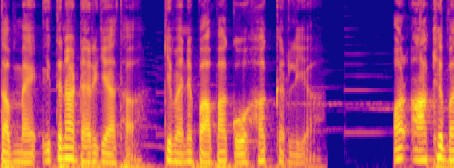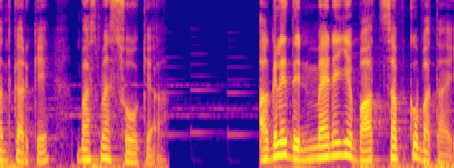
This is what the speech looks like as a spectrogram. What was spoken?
तब मैं इतना डर गया था कि मैंने पापा को हक कर लिया और आँखें बंद करके बस मैं सो गया। अगले दिन मैंने ये बात सबको बताई,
